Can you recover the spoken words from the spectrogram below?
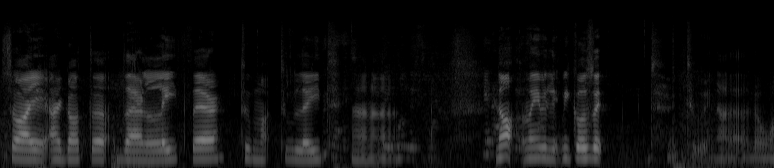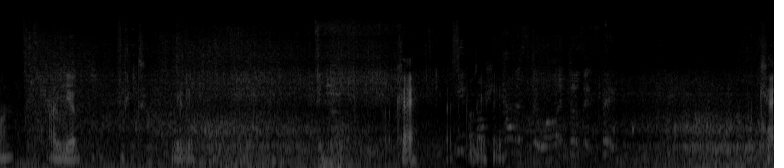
So I I got uh, there later, too mu- too late, and uh, no, maybe because it doing another one. I uh, really. Okay, let's put it here. Canister while it does its thing. Okay.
